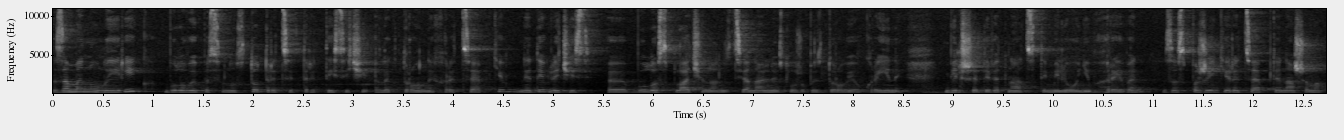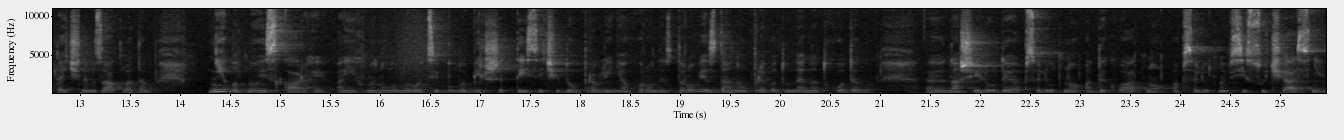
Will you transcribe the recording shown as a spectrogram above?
За минулий рік було виписано 133 тисячі електронних рецептів. Не дивлячись, е, було сплачено Національною службою здоров'я України більше 19 мільйонів гривень за спожиті рецепти нашим аптечним закладам. Ні одної скарги, а їх в минулому році було більше тисячі до управління охорони здоров'я з даного приводу не надходило. Е, Наші люди абсолютно адекватно, абсолютно всі сучасні,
